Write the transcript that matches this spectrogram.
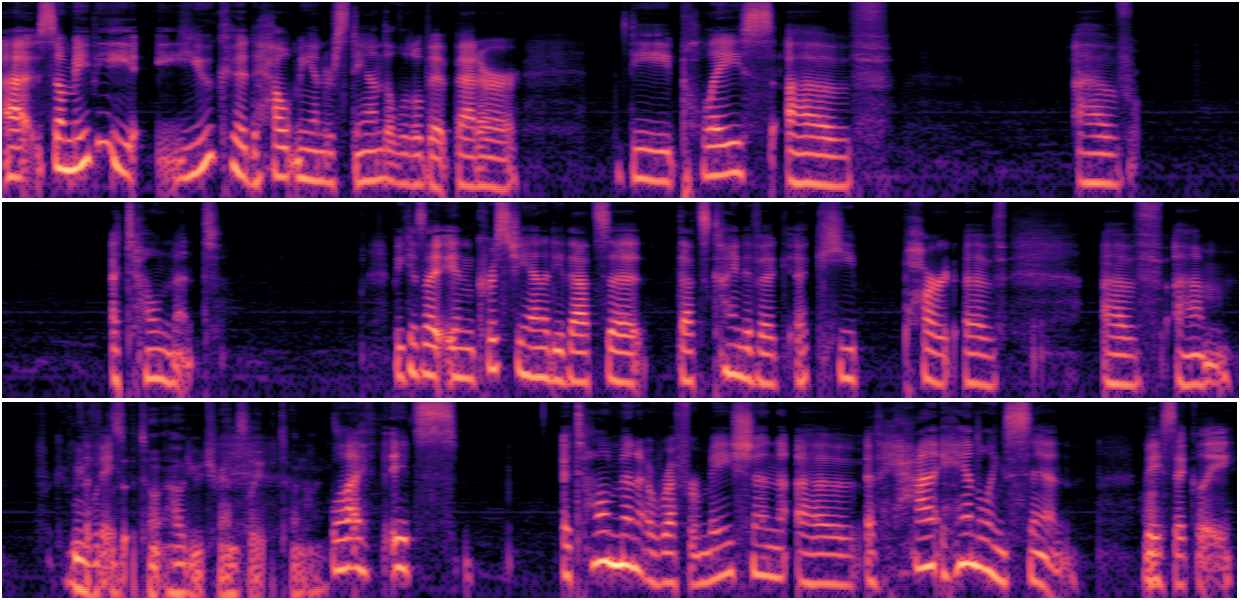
Uh, so maybe you could help me understand a little bit better the place of of atonement, because I, in Christianity, that's a that's kind of a, a key part of of um, forgive me. What atone? How do you translate atonement? Well, I, it's atonement, a reformation of of ha- handling sin, basically.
